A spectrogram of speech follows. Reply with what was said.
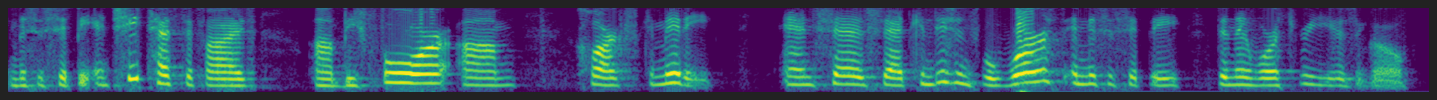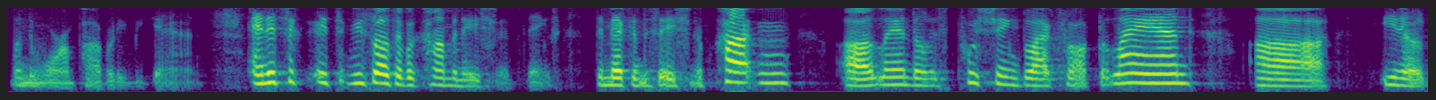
in Mississippi, and she testifies uh, before. Um, Clark's committee and says that conditions were worse in Mississippi than they were three years ago when the war on poverty began. And it's a, it's a result of a combination of things the mechanization of cotton, uh, landowners pushing blacks off the land, uh, you know,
